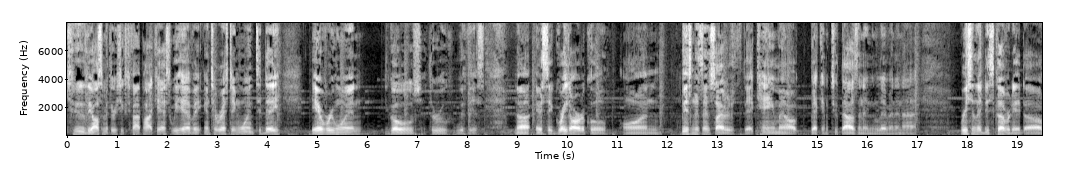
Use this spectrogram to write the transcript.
to the Awesome at 365 podcast. We have an interesting one today. Everyone goes through with this. Uh, it's a great article on Business Insiders that came out back in 2011, and I recently discovered it uh,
